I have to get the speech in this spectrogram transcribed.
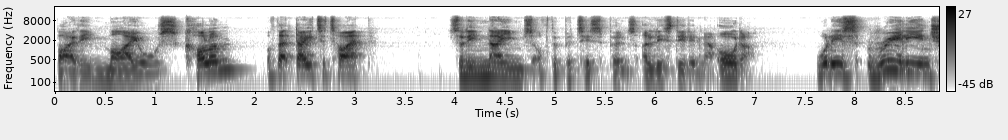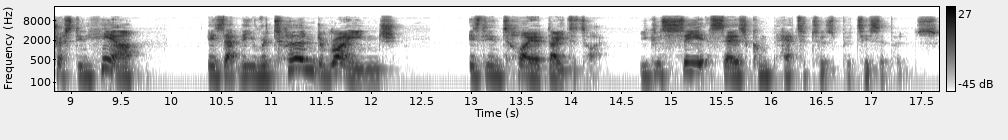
by the miles column of that data type. So the names of the participants are listed in that order. What is really interesting here is that the returned range is the entire data type. You can see it says competitors participants.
